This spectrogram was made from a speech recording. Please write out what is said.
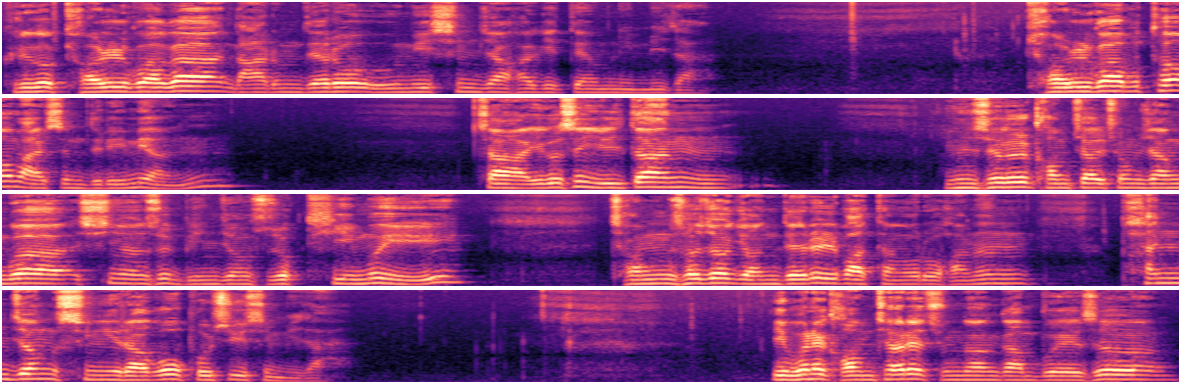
그리고 결과가 나름대로 의미심장하기 때문입니다. 결과부터 말씀드리면 자, 이것은 일단 윤석열 검찰총장과 신현수 민정수석 팀의 정서적 연대를 바탕으로 하는 판정 승이라고 볼 수 있습니다. 이번에 검찰의 중간 간부에서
